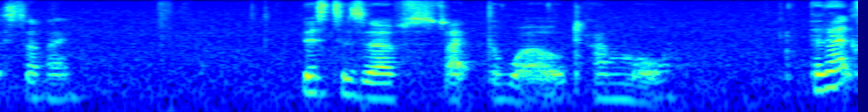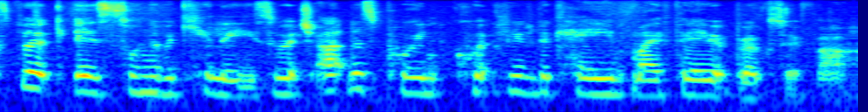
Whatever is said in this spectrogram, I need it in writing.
stunning. This deserves like the world and more. The next book is Song of Achilles, which at this point quickly became my favourite book so far.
